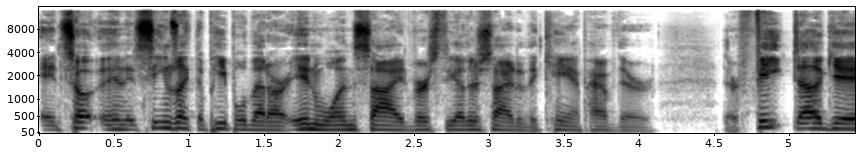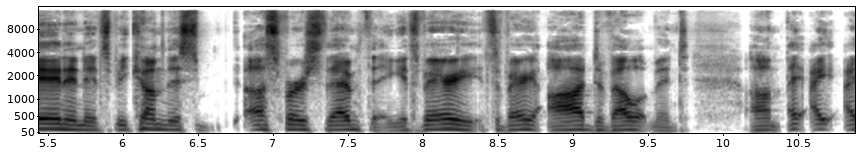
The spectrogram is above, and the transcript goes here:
and so and it seems like the people that are in one side versus the other side of the camp have their their feet dug in, and it's become this us versus them thing. It's very it's a very odd development. Um, I, I, I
